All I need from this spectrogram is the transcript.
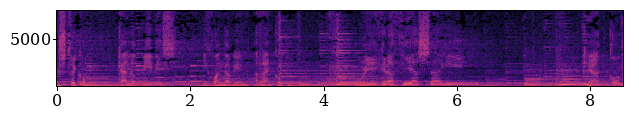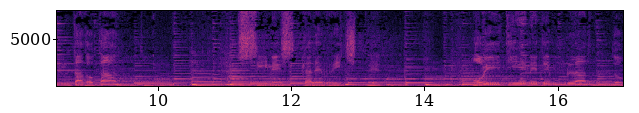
estoy con Carlos Vives y Juan Gabriel. Arranco yo. Muy gracias a Ida, que ha contado tanto, escala Richter. Hoy tiene temblando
